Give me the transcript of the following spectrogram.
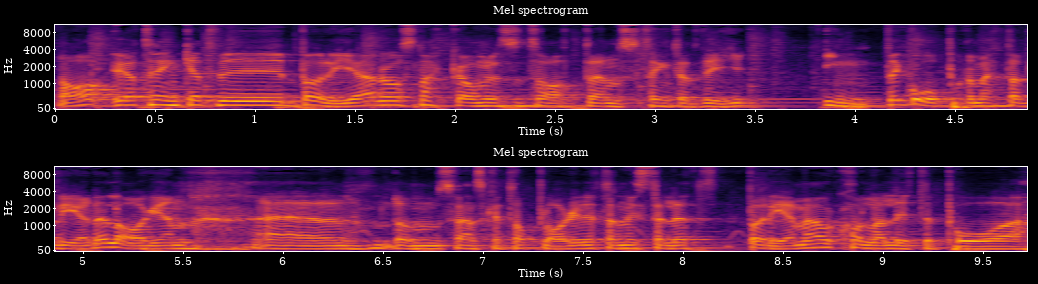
Ja, jag tänker att vi börjar att snacka om resultaten så tänkte jag att vi inte går på de etablerade lagen, eh, de svenska topplagen, utan istället börjar med att kolla lite på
